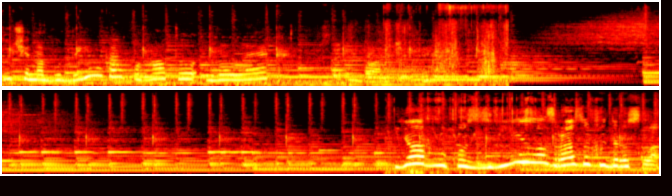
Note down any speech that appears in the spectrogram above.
Тут ще на будинках багато лелек. Бачите. Яблуко з'їла, зразу підросла.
